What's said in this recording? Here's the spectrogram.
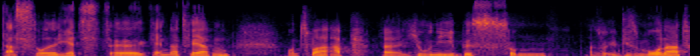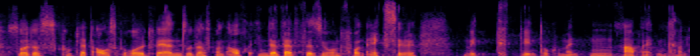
Das soll jetzt geändert werden und zwar ab Juni bis zum, also in diesem Monat soll das komplett ausgerollt werden, sodass man auch in der Webversion von Excel mit den Dokumenten arbeiten kann.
